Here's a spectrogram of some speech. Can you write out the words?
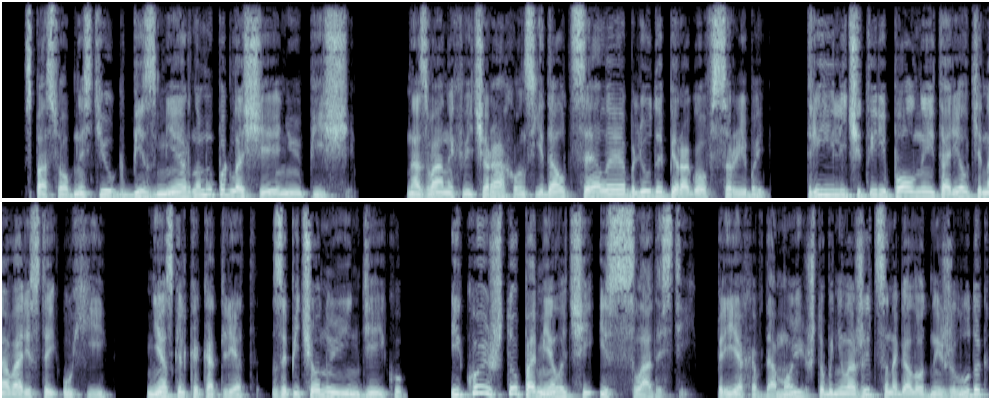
– способностью к безмерному поглощению пищи. На званых вечерах он съедал целое блюдо пирогов с рыбой, три или четыре полные тарелки наваристой ухи, несколько котлет, запеченную индейку, и кое-что по мелочи из сладостей. Приехав домой, чтобы не ложиться на голодный желудок,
